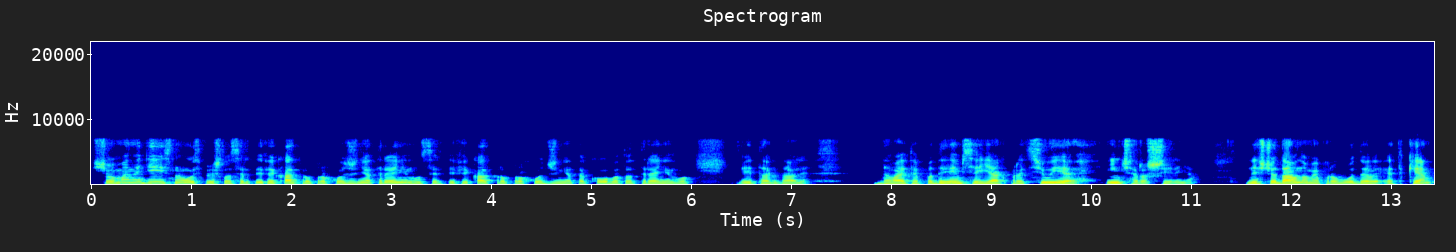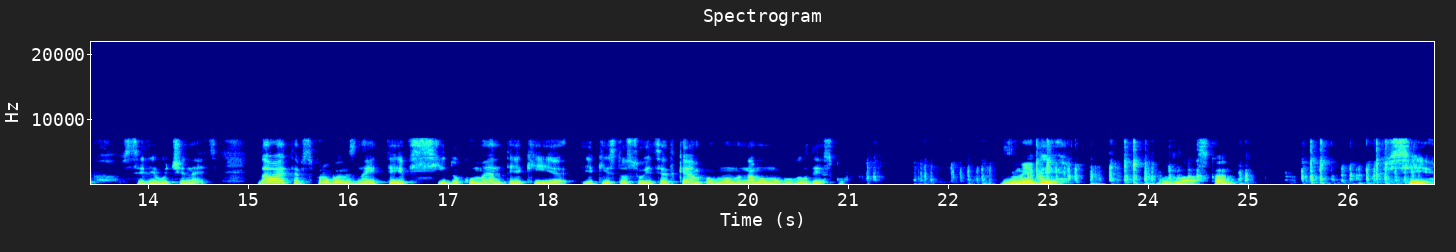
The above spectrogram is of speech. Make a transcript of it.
що в мене дійсно ось прийшло сертифікат про проходження тренінгу, сертифікат про проходження такого-то тренінгу і так далі. Давайте подивимося, як працює інше розширення. Нещодавно ми проводили EdCamp в селі Лучинець. Давайте спробуємо знайти всі документи, які, які стосуються EdCamp на моєму Google диску. Знайди, будь ласка, всі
